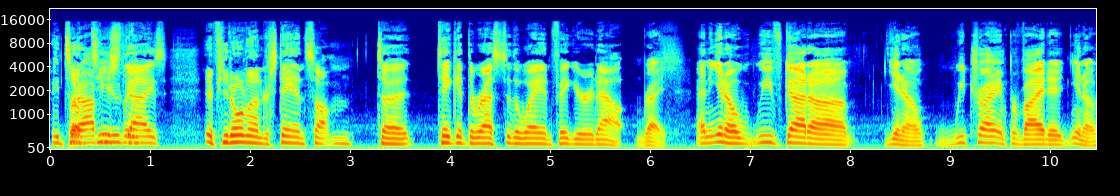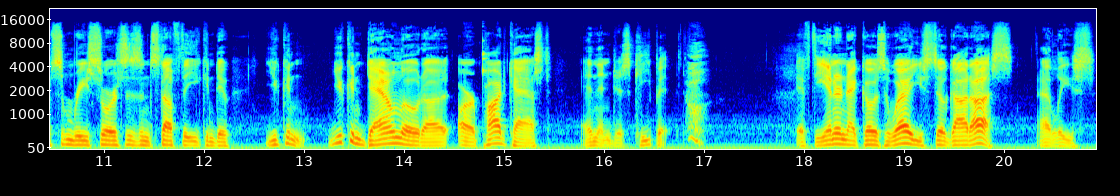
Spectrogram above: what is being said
It's But up to you guys if you don't understand something to take it the rest of the way and figure it out. Right. And you know, we've got uh, you know, we try and provide a, you know, some resources and stuff that you can do. You can you can download uh, our podcast and then just keep it. if the internet goes away, you still got us at least.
